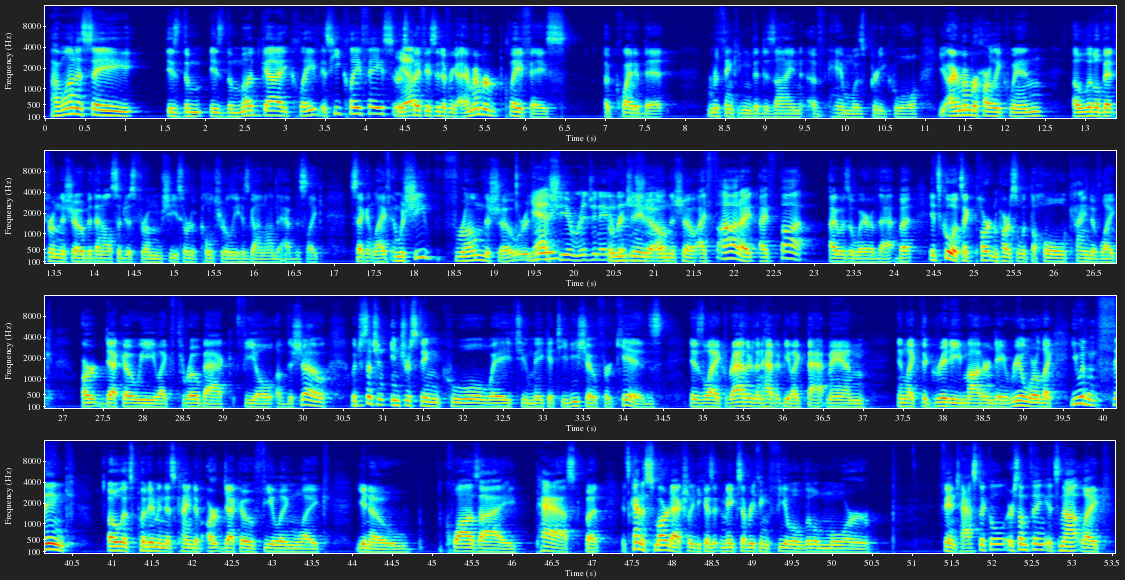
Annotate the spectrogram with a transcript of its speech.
I want to say is the is the mud guy Clay? Is he Clayface or Yep. is Clayface a different guy? I remember Clayface uh, quite a bit. I remember thinking the design of him was pretty cool. I remember Harley Quinn a little bit from the show, but then also just from she sort of culturally has gone on to have this like second life. And was she from the show originally? Yeah, she originated, originated in the on the show. I thought I, I thought I was aware of that, but it's cool. It's like part and parcel with the whole kind of like art deco-y like throwback feel of the show, which is such an interesting, cool way to make a TV show for kids. Is like rather than have it be like Batman in like the gritty modern day real world, like you wouldn't think, oh, let's put him in this kind of art deco feeling like you know quasi past, but it's kind of smart actually because it makes everything feel a little more fantastical or something. It's not like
